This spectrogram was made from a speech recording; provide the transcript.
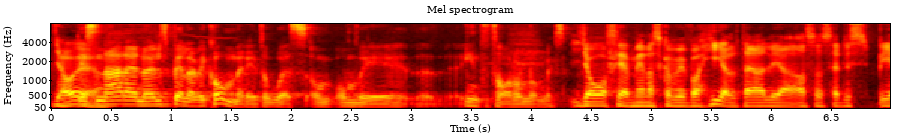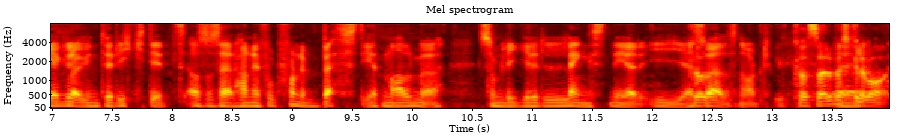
Ja, Det är ja. så nära NHL-spelare vi kommer i ett OS om, om vi eh, inte tar honom. Liksom. Ja, för jag menar, ska vi vara helt ärliga, alltså, så här, det speglar ju inte riktigt. Alltså, så här, han är fortfarande bäst i ett Malmö som ligger längst ner i SHL snart. Carl Söderberg skulle vara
